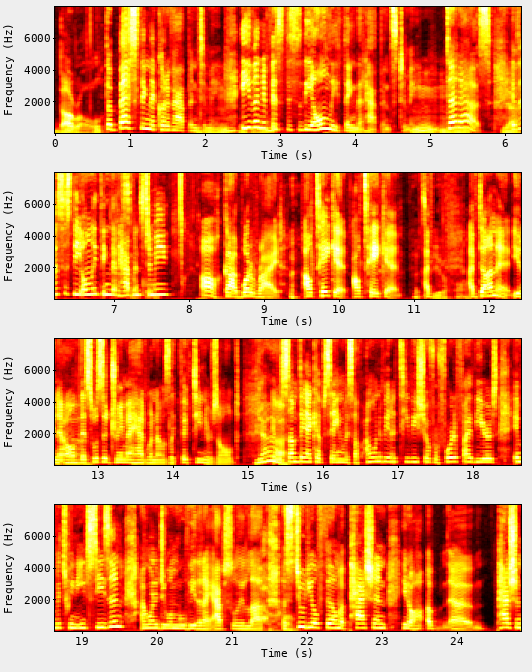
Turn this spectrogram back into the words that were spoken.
the role. the best thing that could have happened to Mm-hmm, me, even if it's, this is the only thing that happens to me. Mm, mm-hmm. Dead ass. Yeah. If this is the only thing that happens to me, oh God, what a ride! I'll take it. I'll take it. That's I've, beautiful. I've done it. You know, this was a dream I had when I was like 15 years old. Yeah. it was something I kept saying to myself. I want to be in a TV show for four to five years. In between each season, I want to do a movie that I absolutely love, Oh, a studio film, a passion. You know, a, a passion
